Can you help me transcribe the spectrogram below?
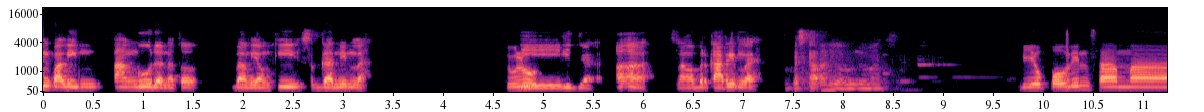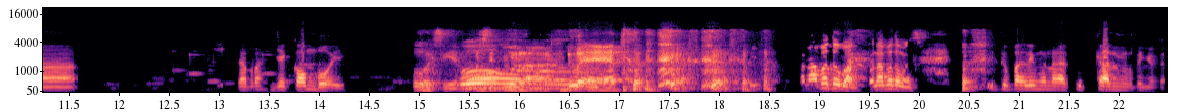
yang paling tangguh dan atau Bang Yongki seganin lah Dulu di liga? Ah, ah, selama berkarir lah. Sampai sekarang juga belum Mas. Bio Paulin sama siapa? Jack Comboy. Oh, sih. Oh. Persipura. Duet. Kenapa tuh Bang? Kenapa tuh Mas? Itu paling menakutkan menurut enggak?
